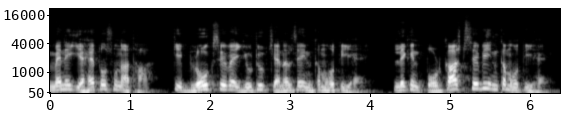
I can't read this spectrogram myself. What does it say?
मैंने यह तो सुना था कि ब्लॉग से वह यूट्यूब चैनल से इनकम होती है। लेकिन पॉडकास्ट से भी इनकम होती है।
